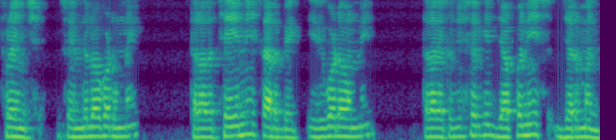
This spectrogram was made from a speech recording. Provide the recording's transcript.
ఫ్రెంచ్. సో ఇందులో కూడా ఉన్నాయి. తర్వాత చైనీస్ అరబిక్. ఇది కూడా ఉన్నాయి. తర్వాత ఇక్కడ చూసేసరికి జపనీస్ జర్మన్.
